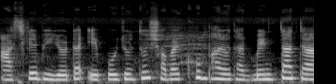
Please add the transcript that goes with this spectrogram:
আজকের ভিডিওটা এ পর্যন্ত। সবাই খুব ভালো থাকবেন। টাটা!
